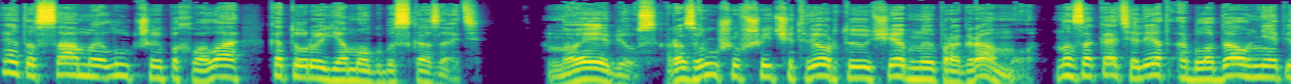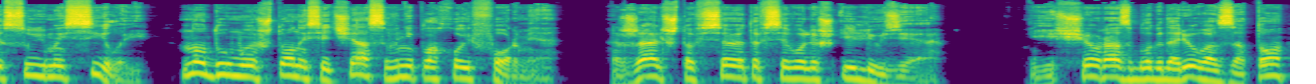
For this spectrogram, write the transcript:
Это самая лучшая похвала, которую я мог бы сказать. Но Эбиус, разрушивший четвертую учебную программу, на закате лет обладал неописуемой силой, но думаю, что он и сейчас в неплохой форме. Жаль, что все это всего лишь иллюзия. Еще раз благодарю вас за то,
